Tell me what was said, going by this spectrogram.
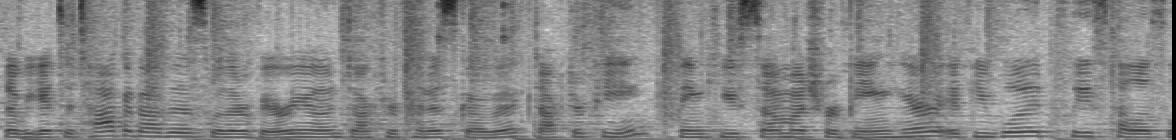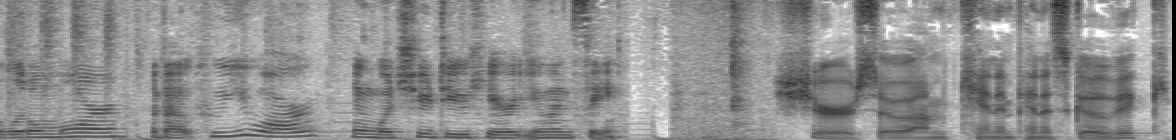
that we get to talk about this with our very own Dr. Penaskovic. Dr. P, thank you so much for being here. If you would, please tell us a little more about who you are and what you do here at UNC. Sure. So I'm Kenan Penaskovic,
